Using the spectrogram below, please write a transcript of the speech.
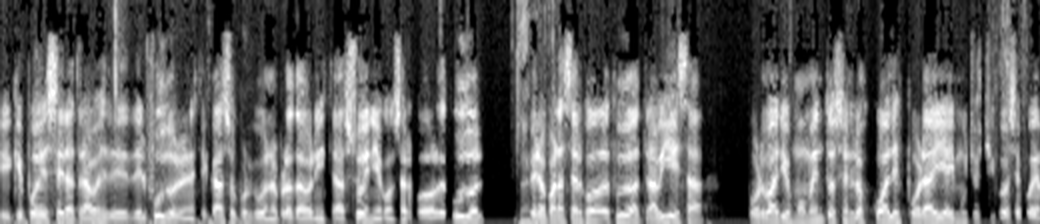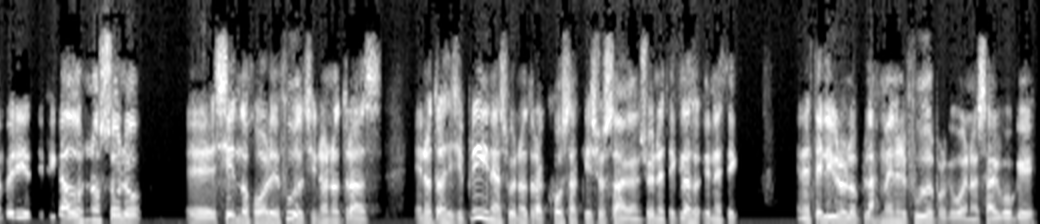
que, que puede ser a través de- del fútbol en este caso, porque bueno, el protagonista sueña con ser jugador de fútbol, claro. pero para ser jugador de fútbol atraviesa por varios momentos en los cuales por ahí hay muchos chicos que se pueden ver identificados, no solo eh, siendo jugadores de fútbol, sino en otras en otras disciplinas o en otras cosas que ellos hagan. Yo en este caso, en este en este libro lo plasmé en el fútbol porque bueno, es algo que,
